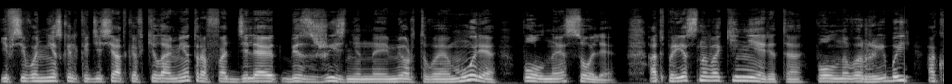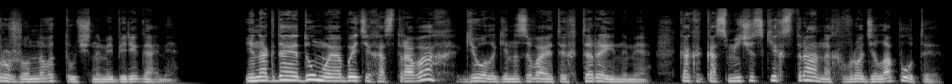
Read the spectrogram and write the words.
и всего несколько десятков километров отделяют безжизненное мертвое море, полное соли, от пресного кинерета, полного рыбой, окруженного тучными берегами. Иногда я думаю об этих островах, геологи называют их террейнами, как о космических странах вроде Лапуты.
